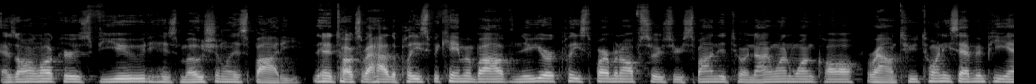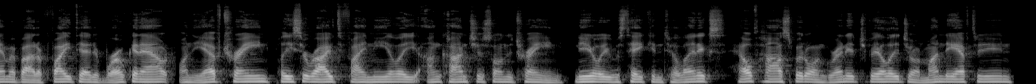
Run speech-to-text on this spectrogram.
as onlookers viewed his motionless body. Then it talks about how the police became involved. New York Police Department officers responded to a 911 call around 2.27 p.m. about a fight that had broken out on the F train. Police arrived to find Neely unconscious on the train. Neely was taken to Lenox Health Hospital in Greenwich Village on Monday afternoon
